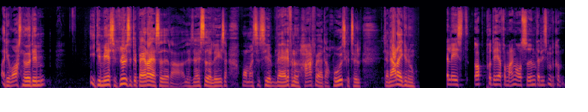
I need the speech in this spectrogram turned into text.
Og det var også noget af det, i de mere seriøse debatter, jeg sidder, der, jeg sidder og læser, hvor man så siger, hvad er det for noget hardware, der overhovedet skal til? Den er der ikke endnu. Jeg læste op på det her for mange år siden, der ligesom kom,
